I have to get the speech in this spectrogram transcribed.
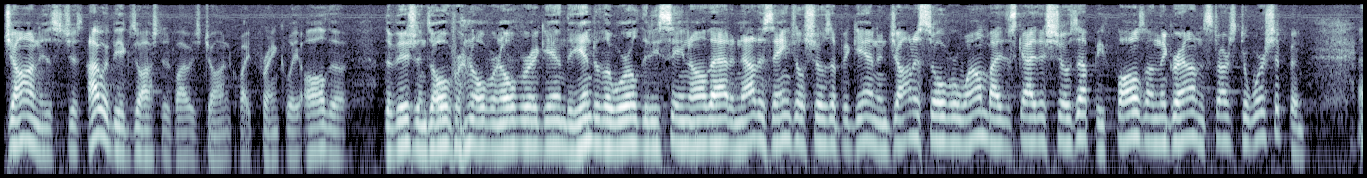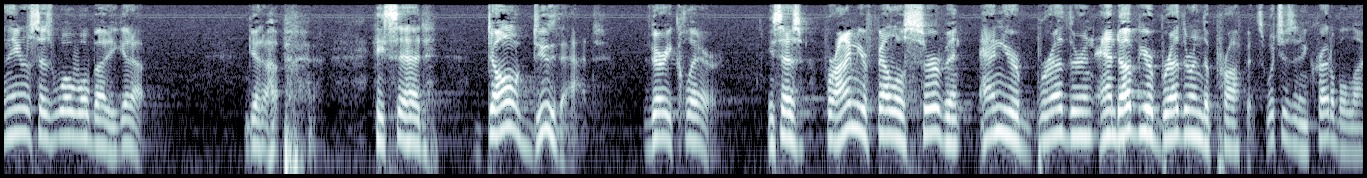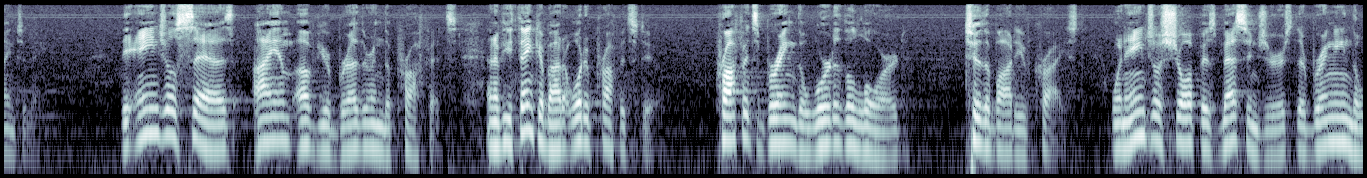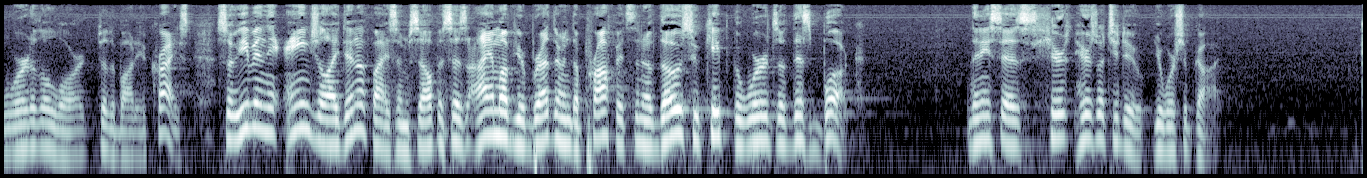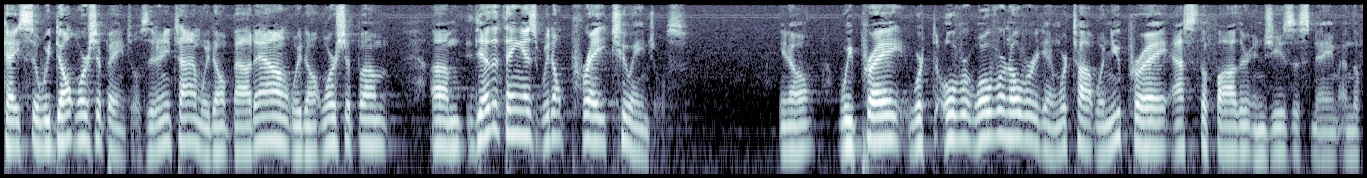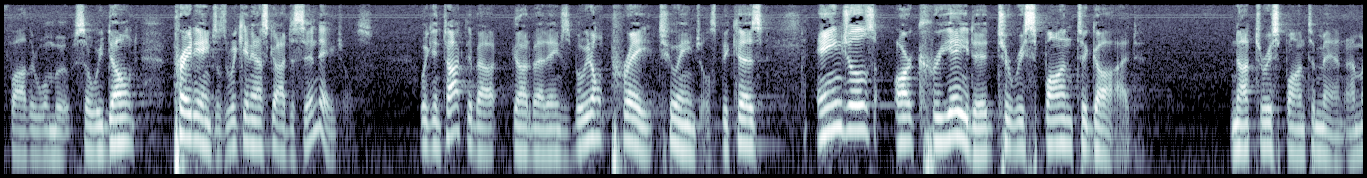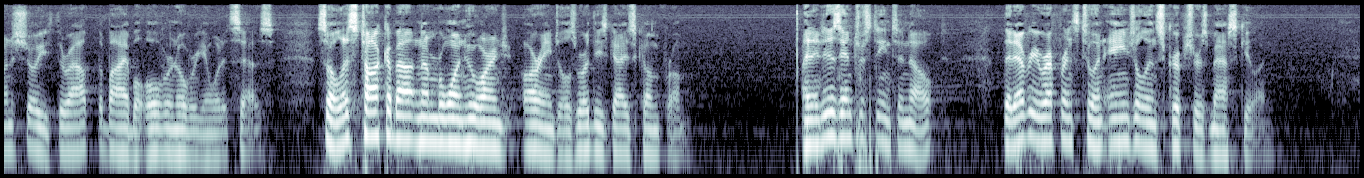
John is just, I would be exhausted if I was John, quite frankly. All the, the visions over and over and over again, the end of the world that he's seen, all that. And now this angel shows up again, and John is so overwhelmed by this guy that shows up, he falls on the ground and starts to worship him. And the angel says, Whoa, whoa, buddy, get up. Get up. he said, Don't do that very clear. He says, For I'm your fellow servant and your brethren, and of your brethren the prophets, which is an incredible line to me. The angel says, I am of your brethren the prophets. And if you think about it, what do prophets do? Prophets bring the word of the Lord to the body of Christ. When angels show up as messengers, they're bringing the word of the Lord to the body of Christ. So even the angel identifies himself and says, I am of your brethren, the prophets, and of those who keep the words of this book. Then he says, here's, here's what you do you worship God. Okay, so we don't worship angels. At any time, we don't bow down, we don't worship them. Um, the other thing is, we don't pray to angels. You know, we pray, we're over, over and over again, we're taught when you pray, ask the Father in Jesus' name, and the Father will move. So we don't pray to angels. We can ask God to send angels. We can talk about God about angels, but we don't pray to angels because Angels are created to respond to God, not to respond to man. I'm going to show you throughout the Bible over and over again what it says. So let's talk about number one who are, are angels, where these guys come from. And it is interesting to note that every reference to an angel in Scripture is masculine.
